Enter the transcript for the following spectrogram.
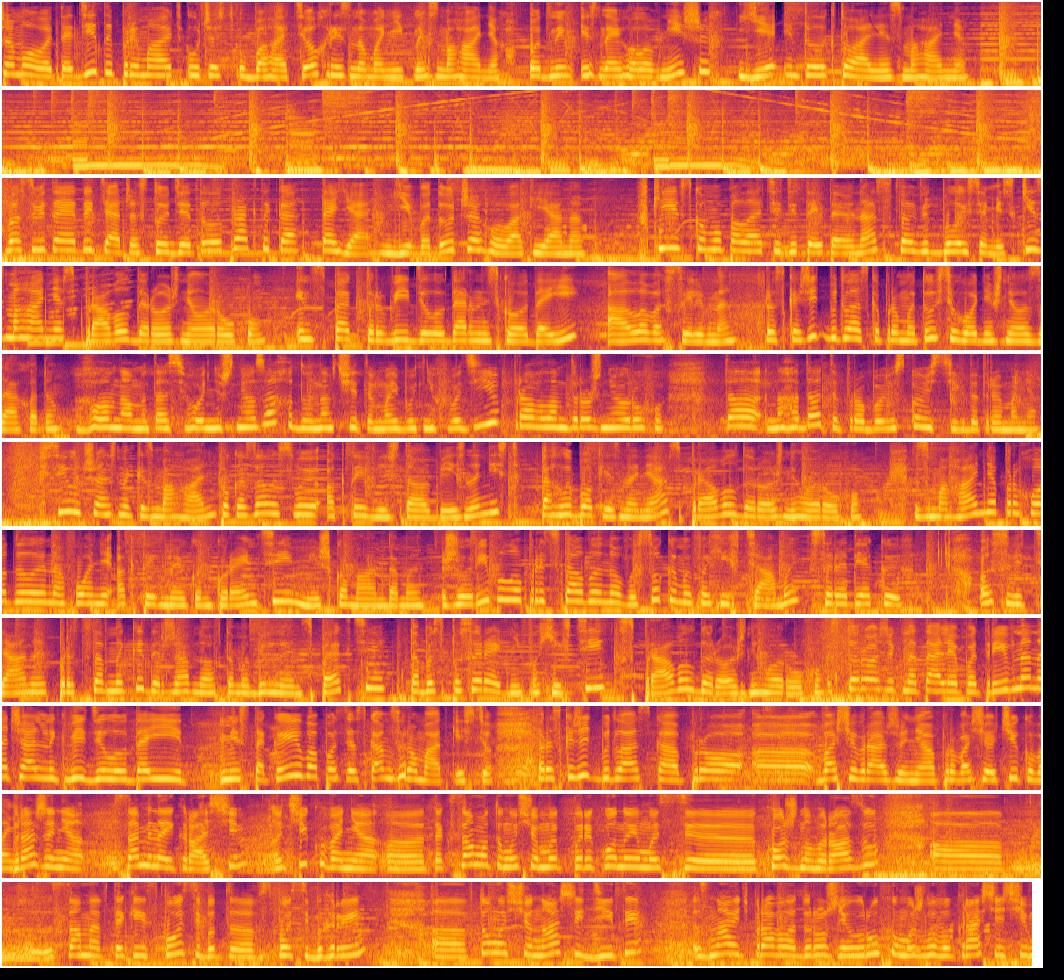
Наша молодь та діти приймають участь у багатьох різноманітних змаганнях. Одним із найголовніших є інтелектуальні змагання. Вас вітає дитяча студія телепрактика та я, її ведуча Гулак Яна. Київському палаці дітей та юнацтва відбулися міські змагання з правил дорожнього руху. Інспектор відділу Дарницького ДАІ Алла Васильівна. Розкажіть, будь ласка, про мету сьогоднішнього заходу. Головна мета сьогоднішнього заходу навчити майбутніх водіїв правилам дорожнього руху та нагадати про обов'язковість їх дотримання. Всі учасники змагань показали свою активність та обізнаність та глибокі знання з правил дорожнього руху. Змагання проходили на фоні активної конкуренції між командами. Журі було представлено високими фахівцями, серед яких освітяни, представники Державної автомобільної інспекції та безпосередні фахівці з правил дорожнього руху. Сторожик Наталія Петрівна, начальник відділу ДАІ міста Києва по зв'язкам з громадськістю. Розкажіть, будь ласка, про е, ваші враження, про ваші очікування. Враження самі найкращі. Очікування е, так само, тому що ми переконуємось е, кожного разу е, саме в такий спосіб, от, е, в спосіб гри, е, в тому, що наші діти знають правила дорожнього руху, можливо, краще, ніж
